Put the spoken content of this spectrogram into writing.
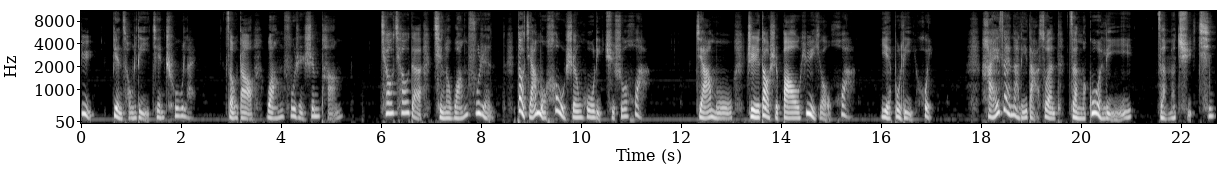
玉，便从里间出来，走到王夫人身旁，悄悄地请了王夫人到贾母后身屋里去说话。贾母只道是宝玉有话，也不理会，还在那里打算怎么过礼，怎么娶亲。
